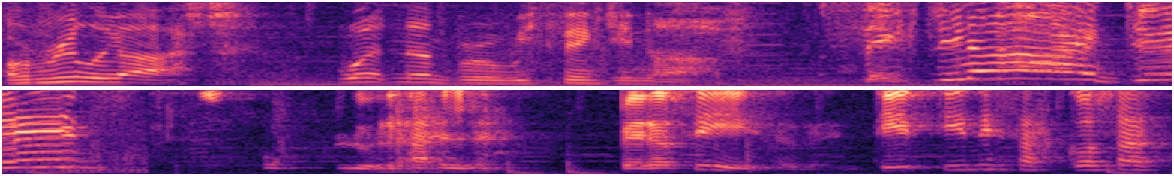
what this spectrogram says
are really us, what number are we thinking of? 69, dudes! plural. Pero sí, ti- tiene esas cosas.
